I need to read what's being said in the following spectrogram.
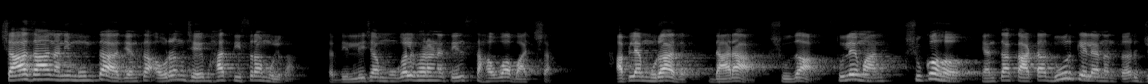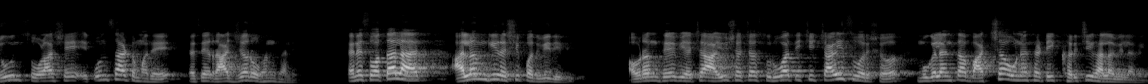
शाहजहान आणि मुमताज यांचा औरंगजेब हा तिसरा मुलगा तर दिल्लीच्या मुघल घराण्यातील सहावा बादशाह. आपल्या मुराद दारा शुजा सुलेमान शुकह यांचा काटा दूर केल्यानंतर जून सोळाशे एकोणसाठमध्ये त्याचे राज्यारोहण झाले. त्याने स्वतःलाच आलमगीर अशी पदवी दिली. औरंगजेब याच्या आयुष्याच्या सुरुवातीची चाळीस वर्ष मुघलांचा बादशाह होण्यासाठी खर्ची घालावी लागली.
